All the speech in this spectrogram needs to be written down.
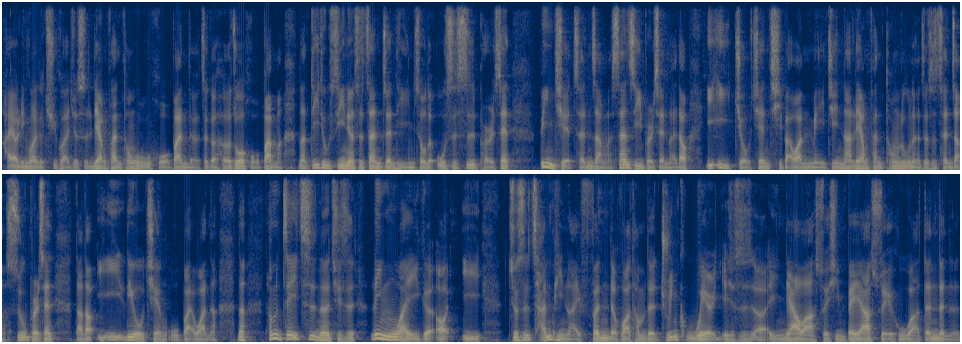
还有另外一个区块就是量贩通路伙伴的这个合作伙伴嘛。那 D to C 呢是占整体营收的五十四 percent，并且成长了三十一 percent，来到一亿九千七百万美金。那量贩通路呢则是成长十五 percent，达到一亿六千五百万呢、啊。那他们这一次呢，其实另外一个哦以。就是产品来分的话，他们的 drinkware，也就是呃饮料啊、随行杯啊、水壶啊等等的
